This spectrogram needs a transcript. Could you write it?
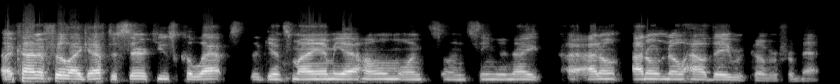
I kind of feel like after Syracuse collapsed against Miami at home on on senior night, I, I don't I don't know how they recover from that.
